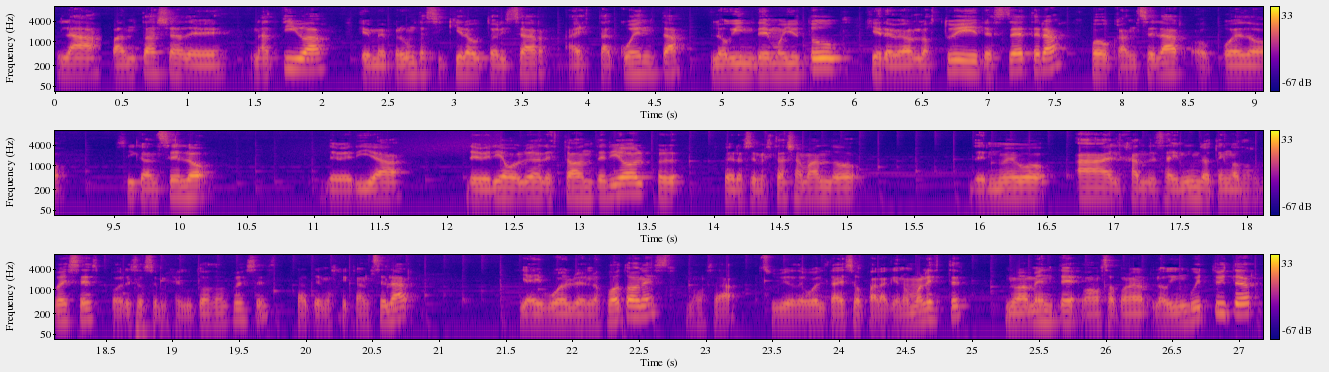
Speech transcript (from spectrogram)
la pantalla de nativa que me pregunta si quiero autorizar a esta cuenta login demo YouTube, quiere ver los tweets, etcétera. Puedo cancelar o puedo, si cancelo, debería, debería volver al estado anterior, pero, se me está llamando de nuevo a el handle lo tengo dos veces, por eso se me ejecutó dos veces. Ahora tenemos que cancelar y ahí vuelven los botones. Vamos a subir de vuelta eso para que no moleste. Nuevamente vamos a poner login with Twitter.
